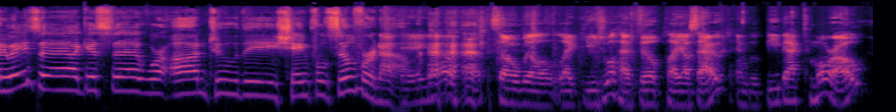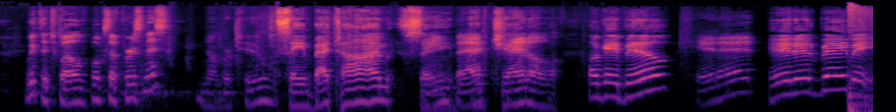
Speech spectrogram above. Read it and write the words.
Anyways, uh, I guess uh, we're on to the shameful silver now. There you go. so we'll, like usual, have Bill play us out, and we'll be back tomorrow with the twelve books of Christmas, number two. same bat time, same, Same bat bat channel. Okay, Bill, Hit it. hit it, baby.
